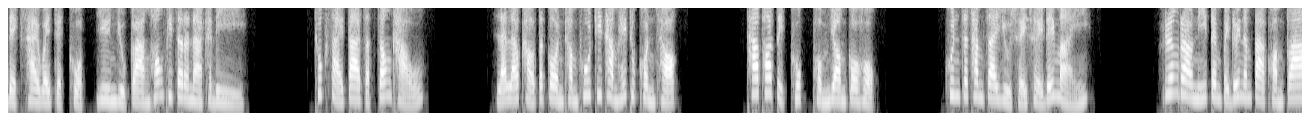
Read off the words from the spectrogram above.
เด็กชายวัยเจ็ดขวบ ยืนอยู่กลางห้องพิจารณาคดี ทุกสายตาจับจ้องเขา และแล้วเขาตะโกนคำพูดที่ทำให้ทุกคนช็อก ถ้าพ่อติดคุกผมยอมโกหก คุณจะทำใจอยู่เฉยๆได้ไหม เรื่องราวนี้เต็มไปด้วยน้ำตาความกล้า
